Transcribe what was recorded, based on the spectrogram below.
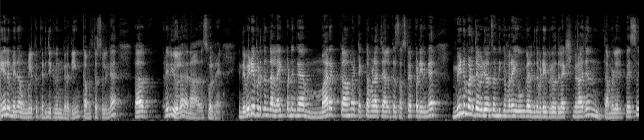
மேலும் என்ன உங்களுக்கு தெரிஞ்சுக்கணுங்கிறதையும் கமெண்ட்ஸில் சொல்லுங்கள் ரிவ்யூவில் நான் அதை சொல்கிறேன் இந்த வீடியோ பிடித்திருந்தால் லைக் பண்ணுங்கள் மறக்காமல் டெக் தமிழா சேனலுக்கு சப்ஸ்கிரைப் பண்ணிடுங்க மீண்டும் அடுத்த வீடியோ சந்திக்கும் வரை உங்களிடம் விடைபெறுவது லக்ஷ்மிராஜன் தமிழில் பேசு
